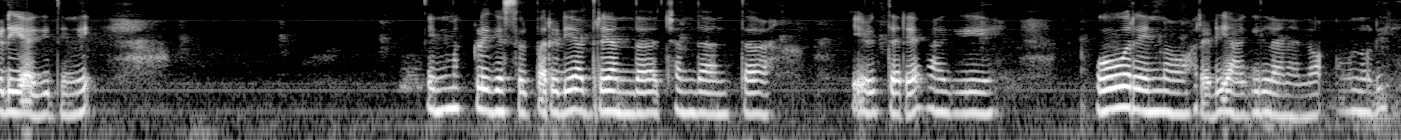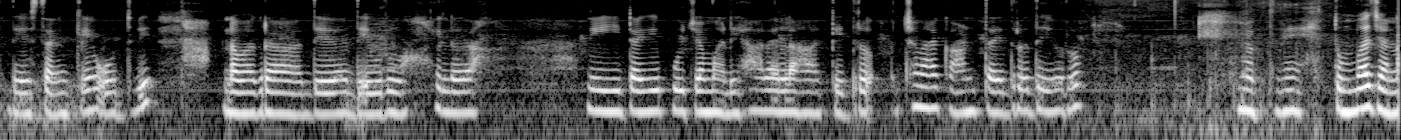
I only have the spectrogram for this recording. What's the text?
ರೆಡಿಯಾಗಿದ್ದೀನಿ ಹೆಣ್ಮಕ್ಳಿಗೆ ಸ್ವಲ್ಪ ರೆಡಿ ಆದರೆ ಅಂದ, ಚಂದ ಅಂತ ಹೇಳ್ತಾರೆ. ಹಾಗೆ ಓವರ್ ಏನು ರೆಡಿ ಆಗಿಲ್ಲ ನಾನು. ನೋಡಿ, ದೇವಸ್ಥಾನಕ್ಕೆ ಹೋದ್ವಿ. ನವಗ್ರಹ ದೇವರು ಎಲ್ಲ ನೀಟಾಗಿ ಪೂಜೆ ಮಾಡಿ ಹಾರ ಎಲ್ಲ ಹಾಕಿದ್ರು. ಚೆನ್ನಾಗಿ ಕಾಣ್ತಾ ಕಾಣ್ತಾಯಿದ್ರು ದೇವರು. ಮತ್ತು ತುಂಬ ಜನ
